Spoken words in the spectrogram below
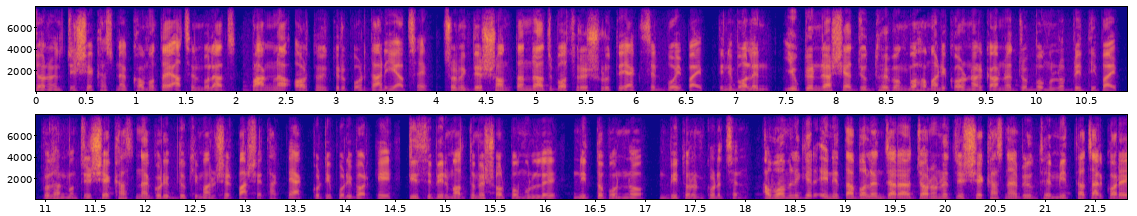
জননেত্রী শেখ হাসিনা ক্ষমতায় আছেন বলে আজ বাংলা অর্থনীতির উপর দাঁড়িয়ে আছে। শ্রমিকদের সন্তানরা আজ বছরের শুরুতে এক সেট বই পায়। তিনি বলেন, ইউক্রেন রাশিয়ার যুদ্ধ এবং মহামারী করোনার কারণে দ্রব্যমূল্য বৃদ্ধি পায়। প্রধানমন্ত্রী শেখ হাসিনা গরিব দুঃখী মানুষের পাশে থাকতে এক কোটি পরিবারকে টিসিপির মাধ্যমে স্বল্প মূল্যে নিত্যপণ্য বিতরণ করেছেন। আওয়ামী লীগের এই নেতা বলেন, যারা জননেত্রী শেখ হাসিনার বিরুদ্ধে মিথ্যাচার করে,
